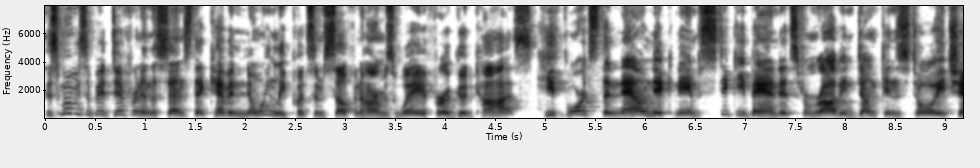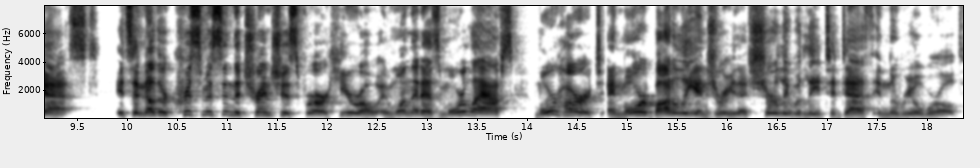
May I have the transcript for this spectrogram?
This movie's a bit different in the sense that Kevin knowingly puts himself in harm's way for a good cause. He thwarts the now nicknamed Sticky Bandits from robbing Duncan's toy chest. It's another Christmas in the trenches for our hero, and one that has more laughs, more heart, and more bodily injury that surely would lead to death in the real world.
